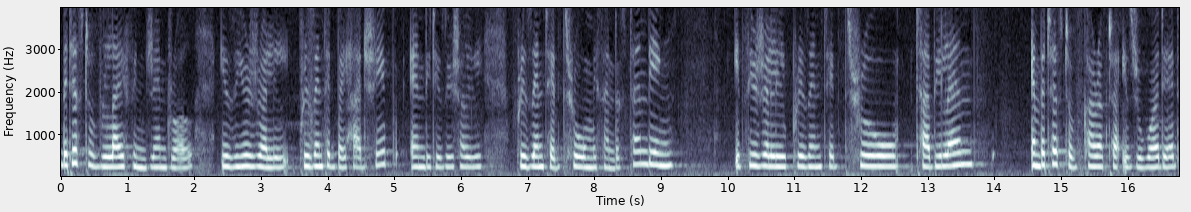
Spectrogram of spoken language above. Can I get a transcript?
the test of life in general is usually presented by hardship and it is usually presented through misunderstanding. It's usually presented through turbulence, and the test of character is rewarded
